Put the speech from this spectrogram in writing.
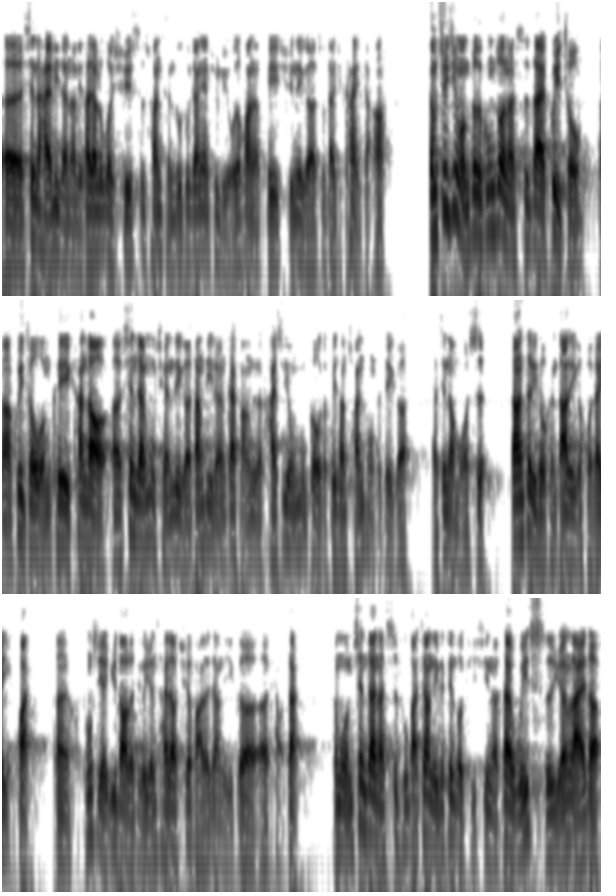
呃现在还立在那里，大家如果去四川成都都江堰去旅游的话呢，可以去那个住宅去看一下啊。那么最近我们做的工作呢是在贵州啊，贵州我们可以看到呃现在目前这个当地人盖房子呢还是用木构的，非常传统的这个呃建造模式。当然这里头很大的一个火灾隐患。嗯，同时也遇到了这个原材料缺乏的这样的一个呃挑战。那么我们现在呢，试图把这样的一个建构体系呢，在维持原来的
